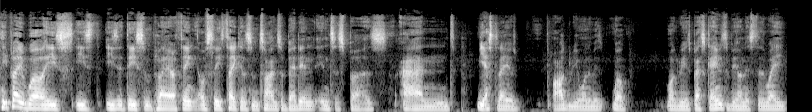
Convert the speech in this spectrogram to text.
he, played well. He's he's he's a decent player. I think obviously he's taken some time to bed in into Spurs, and yesterday was arguably one of his well, arguably his best games to be honest. The way he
